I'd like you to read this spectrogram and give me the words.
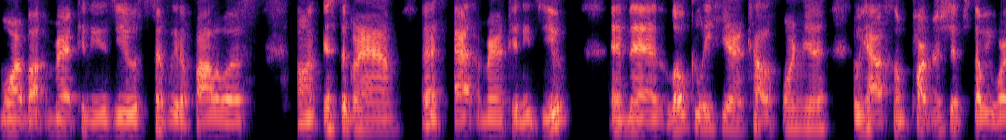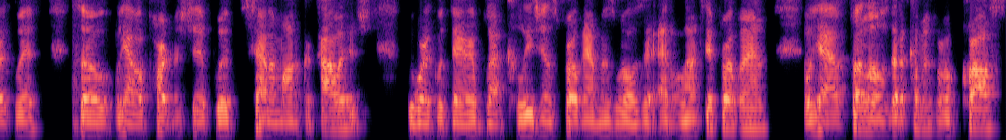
more about America Needs You is simply to follow us on Instagram. That's at America Needs You. And then locally here in California, we have some partnerships that we work with. So we have a partnership with Santa Monica College. We work with their Black Collegians program as well as their Adelante program. We have fellows that are coming from across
